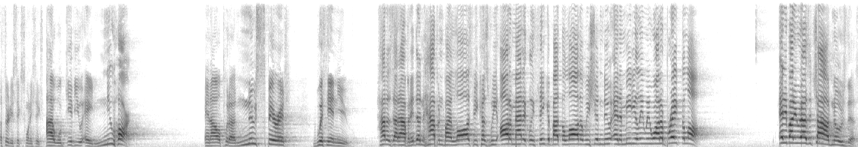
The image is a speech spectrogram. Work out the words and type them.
uh, 36, 26. I will give you a new heart, and I will put a new spirit within you. How does that happen? It doesn't happen by laws because we automatically think about the law that we shouldn't do, and immediately we want to break the law. Anybody who has a child knows this.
